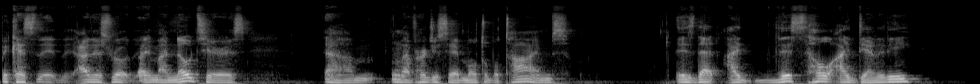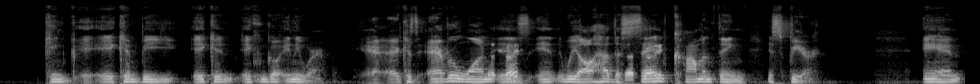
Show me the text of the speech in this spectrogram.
Because it- I just wrote in my notes here is, um, and I've heard you say it multiple times, is that I this whole identity can it can be it can it can go anywhere because everyone That's is in we all have the That's same right. common thing is fear and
